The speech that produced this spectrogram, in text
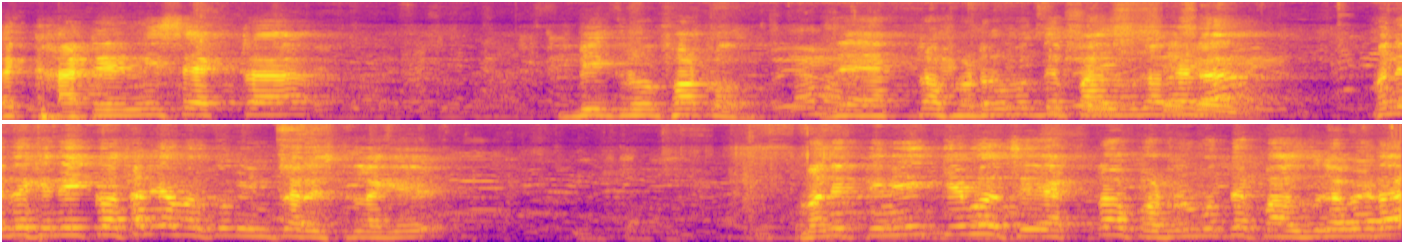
ওই খাটের নিচে একটা বিগ্রহ ফটো, যে একটা ফটোর মধ্যে পাঁচ গাবেটা মানে দেখেন, এই কথাটাই আমার খুব ইন্টারেস্ট লাগে। মানে তিনি কি বলছে, একটা ফটোর মধ্যে পাঁচ গাবেটা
